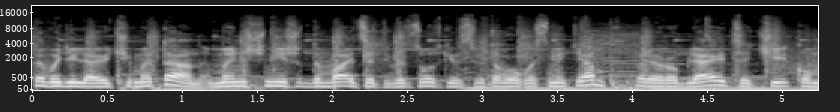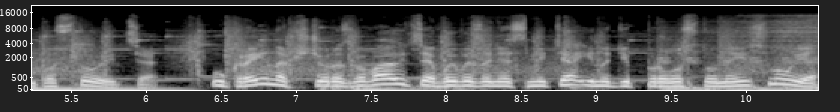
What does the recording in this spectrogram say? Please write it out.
та виділяючи метан. Менш ніж 20% світового сміття переробляється чи компостується. У країнах, що розвиваються, вивезення сміття іноді просто не існує,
